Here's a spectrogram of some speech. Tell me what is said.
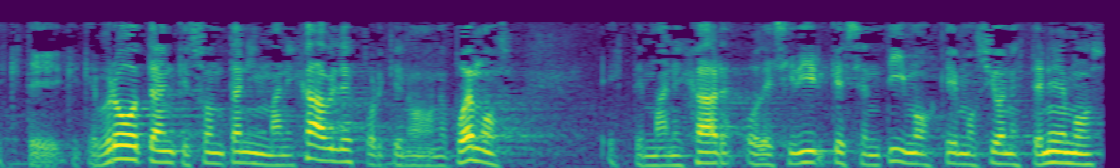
este, que, brotan, que son tan inmanejables, porque no, no podemos este, manejar o decidir qué sentimos, qué emociones tenemos.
